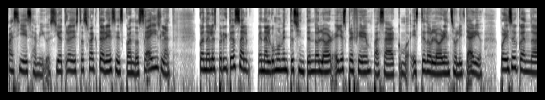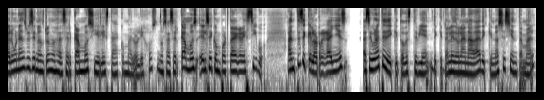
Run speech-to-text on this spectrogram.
Así es, amigos. Y otro de estos factores es cuando se aíslan. Cuando los perritos en algún momento sienten dolor, ellos prefieren pasar como este dolor en solitario. Por eso cuando algunas veces nosotros nos acercamos y él está como a lo lejos, nos acercamos, él se comporta agresivo. Antes de que lo regañes, asegúrate de que todo esté bien, de que no le duela nada, de que no se sienta mal,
